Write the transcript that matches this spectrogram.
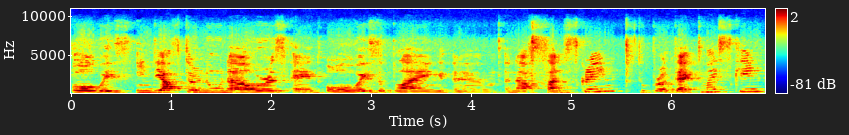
always in the afternoon hours and always applying um, enough sunscreen to protect my skin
